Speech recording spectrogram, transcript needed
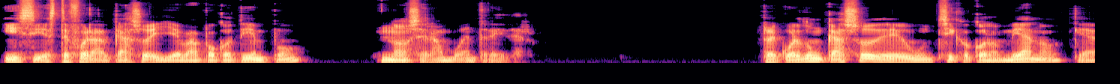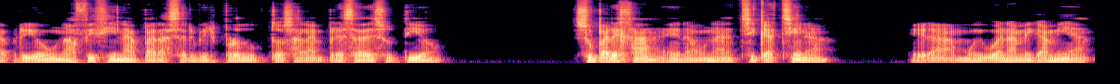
Y si este fuera el caso y lleva poco tiempo, no será un buen trader. Recuerdo un caso de un chico colombiano que abrió una oficina para servir productos a la empresa de su tío. Su pareja era una chica china, era muy buena amiga mía,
